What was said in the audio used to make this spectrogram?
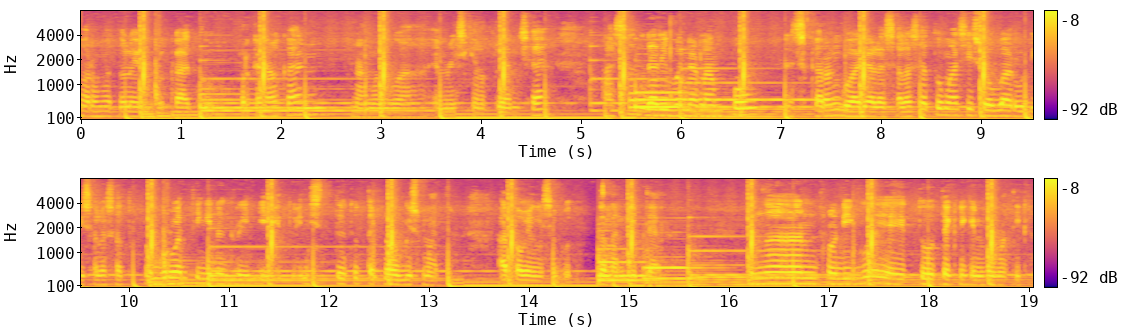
warahmatullahi wabarakatuh. Perkenalkan, nama gue Emre Rizky Asal dari Bandar Lampung Dan sekarang gue adalah salah satu mahasiswa baru Di salah satu perguruan tinggi negeri Yaitu Institut Teknologi Sumatera Atau yang disebut dengan ITER Dengan prodi gue yaitu Teknik Informatika.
